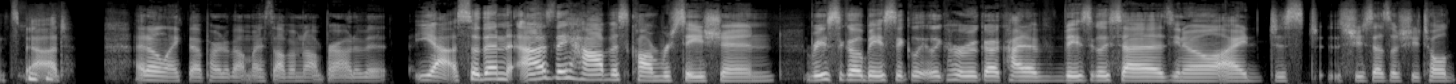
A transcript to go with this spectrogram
It's bad. I don't like that part about myself. I'm not proud of it. Yeah so then as they have this conversation Risako basically like Haruka kind of basically says you know I just she says what she told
